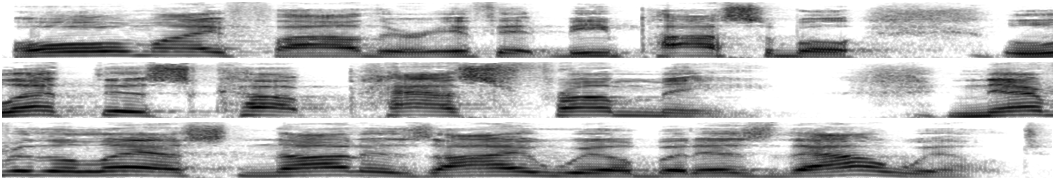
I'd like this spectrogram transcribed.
Oh, my Father, if it be possible, let this cup pass from me. Nevertheless, not as I will, but as thou wilt.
